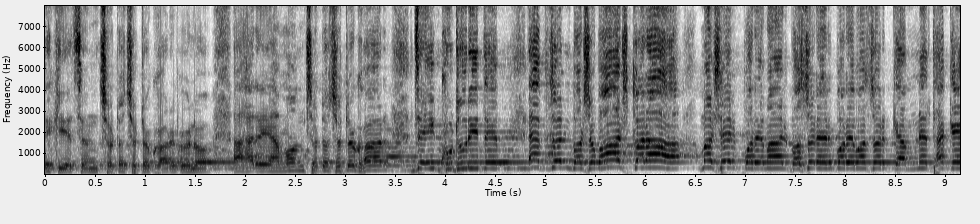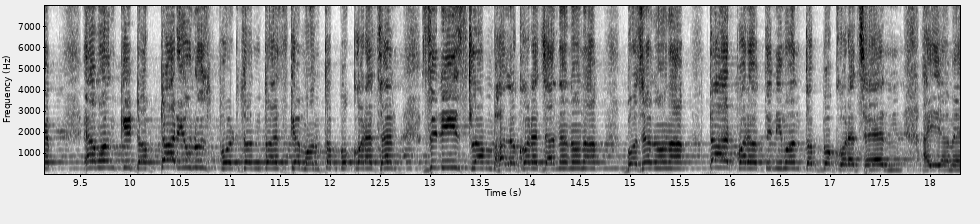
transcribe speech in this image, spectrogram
দেখিয়েছেন ছোট ছোট ঘরগুলো। আহারে, এমন ছোট ছোট ঘর যেই কুঠুরিতে একজন বসবাস করা, মাসের পরে মাস, বছরের পরে বছর কেমনে থাকে? এমনকি ডক্টর ইউনুস পর্যন্ত আজকে মন্তব্য করেছেন, যিনি ইসলাম ভালো করে জানেনও না, বোঝেনও না। তারপরেও তিনি মন্তব্য করেছেন, আইয়ামে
